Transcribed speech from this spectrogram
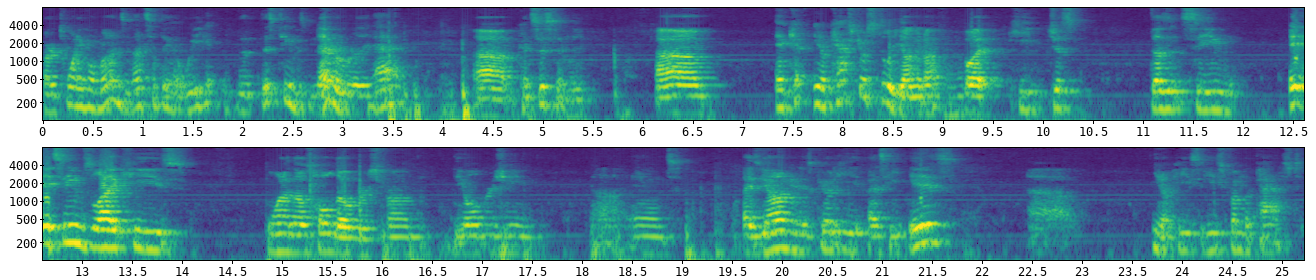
or 20 home runs, and that's something that we, that this team has never really had uh, consistently. Um, and, you know, Castro's still young enough, but he just doesn't seem, it, it seems like he's one of those holdovers from the old regime. Uh, and as young and as good he, as he is, uh, you know, he's he's from the past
